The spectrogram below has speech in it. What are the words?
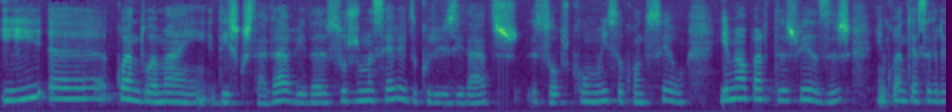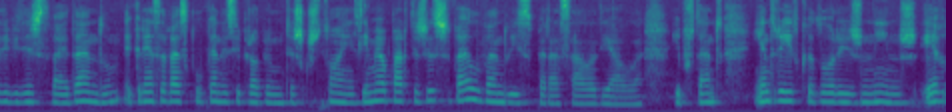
E uh, quando a mãe diz que está grávida, surge uma série de curiosidades sobre como isso aconteceu. E a maior parte das vezes, enquanto essa gravidez se vai dando, a criança vai se colocando a si própria muitas questões e a maior parte das vezes vai levando isso para a sala de aula. E, portanto, entre a educadora e os meninos, é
